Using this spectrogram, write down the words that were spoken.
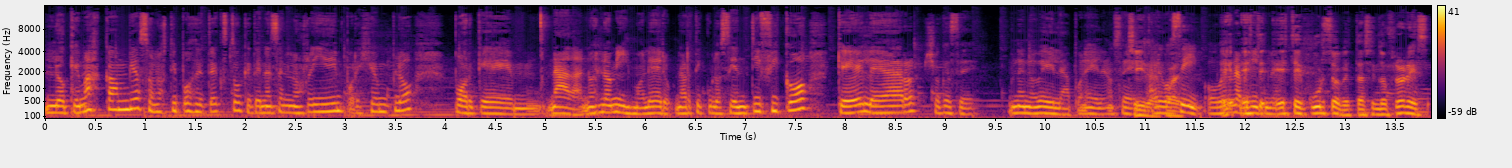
Lo que más cambia son los tipos de texto que tenés en los reading, por ejemplo, porque mm, nada, no es lo mismo leer un artículo científico que leer, yo qué sé, una novela, ponele, no sé, Sí, algo cual. así, o ver una Este- película. Este, curso que está haciendo Flores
